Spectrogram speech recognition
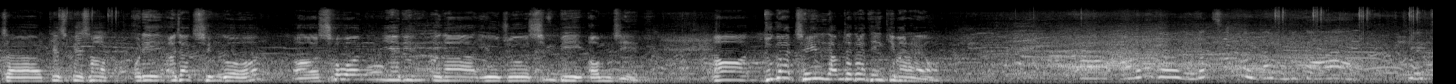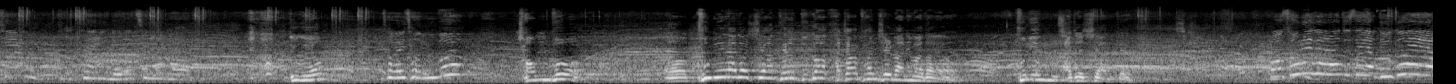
자, 계속해서 우리 여자친구, 어, 소원, 예린, 은하, 유주, 신비, 엄지. 어, 누가 제일 남자들한테 인기 많아요? 어, 아무래도 여자친구이다 보니까 저희 팀 자체인 여자친구가 누구요? 저희 전부 전부 어, 군인 아저씨한테는 누가 가장 편지를 많이 받아요? 군인 아저씨한테 어, 소리 질러주세요. 누구예요?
